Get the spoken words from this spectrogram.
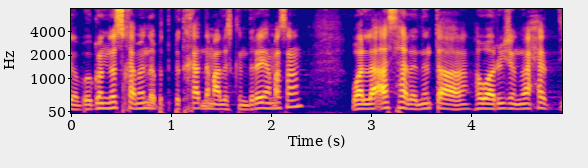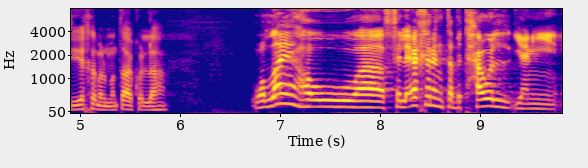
وجون نسخة منه بت- بتخدم على اسكندرية مثلا؟ ولا أسهل إن أنت هو region واحد يخدم المنطقة كلها؟ والله هو في الآخر أنت بتحاول يعني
